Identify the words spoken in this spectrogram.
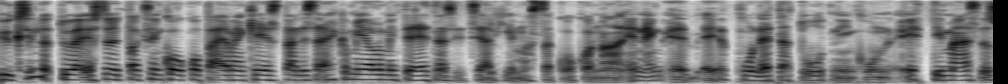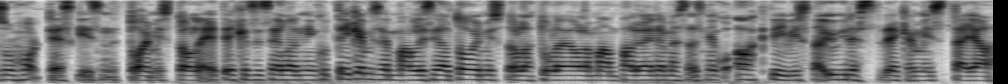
yksilötyö, jos se nyt vaikka sen koko päivän kestää, niin sä ehkä mieluummin teet sen sitten siellä himassa kokonaan ennen kuin että tuut niin kuin etsimään sitä sun hotdeskiä sinne toimistolle. Et ehkä se sellainen niin kuin tekemisen malli siellä toimistolla tulee olemaan paljon enemmän niin kuin aktiivista yhdessä tekemistä ja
